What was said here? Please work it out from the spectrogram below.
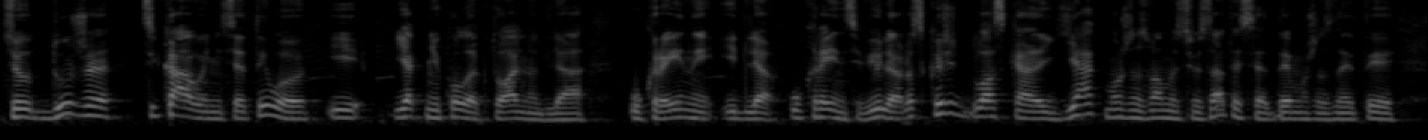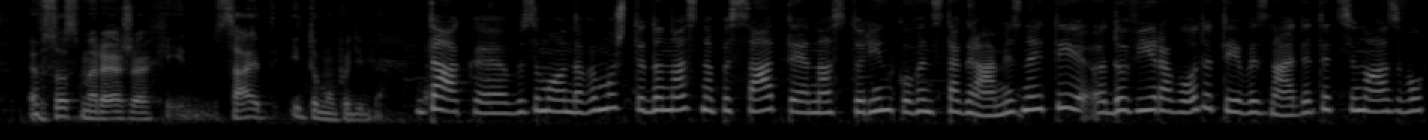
цю дуже цікаву ініціативу і як ніколи актуальну для України і для українців. Юля, розкажіть, будь ласка, як можна з вами зв'язатися, де можна знайти в соцмережах, і сайт і тому подібне? Так, е, безумовно, ви можете до нас написати на сторінку в інстаграмі, знайти е, довіра, вводити, і ви знайдете цю назву.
